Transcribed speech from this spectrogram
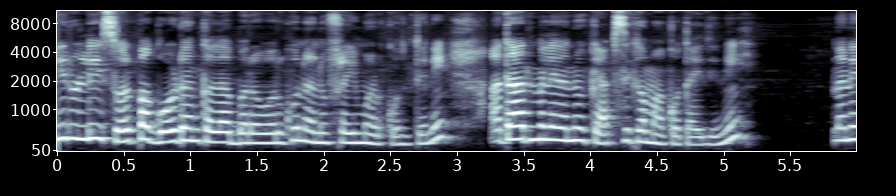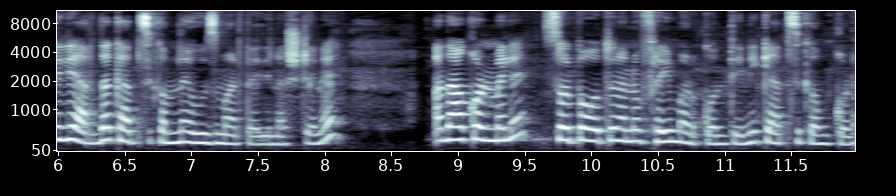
ಈರುಳ್ಳಿ ಸ್ವಲ್ಪ ಗೋಲ್ಡನ್ ಕಲರ್ ಬರೋವರೆಗೂ ನಾನು ಫ್ರೈ ಮಾಡ್ಕೊತೀನಿ. ಅದಾದಮೇಲೆ ನಾನು ಕ್ಯಾಪ್ಸಿಕಮ್ ಹಾಕೋತಾ ಇದ್ದೀನಿ. ನಾನಿಲ್ಲಿ ಅರ್ಧ ಕ್ಯಾಪ್ಸಿಕಮ್ನ ಯೂಸ್ ಮಾಡ್ತಾ ಇದ್ದೀನಿ ಅಷ್ಟೇ ಅದು ಹಾಕೊಂಡ್ಮೇಲೆ ಸ್ವಲ್ಪ ಹೊತ್ತು ನಾನು ಫ್ರೈ ಮಾಡ್ಕೊತೀನಿ ಕ್ಯಾಪ್ಸಿಕಮ್ ಕೂಡ.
